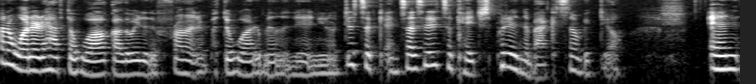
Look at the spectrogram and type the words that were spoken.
I don't want her to have to walk all the way to the front and put the watermelon in, you know, just okay. And so I said, it's okay, just put it in the back. It's no big deal. And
